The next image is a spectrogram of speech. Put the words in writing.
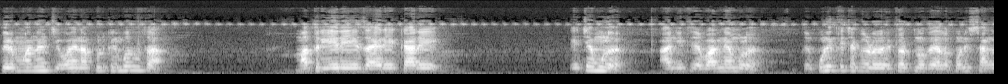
प्रेमानं जिवाळ्यानं आपुलकीनं बोलत होता. मात्र ये रे जाय रे का रे? याच्यामुळं आणि त्याच्या वागण्यामुळं तर कोणी त्याच्याकडं हे करत नव्हतं त्याला कोणी सांग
